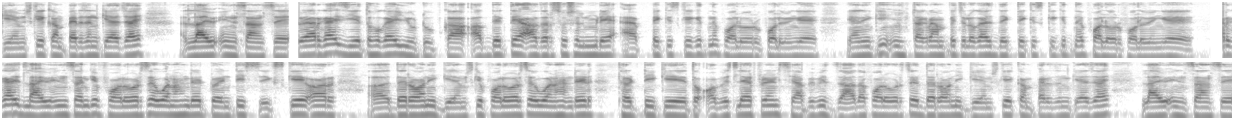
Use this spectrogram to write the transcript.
गेम्स के कंपैरिजन किया जाए लाइव इंसान से। तो यार गाइज़ ये तो हो गया यूट्यूब का। अब देखते हैं अदर सोशल मीडिया ऐप पे किसके कितने फॉलोअर फॉलोइंग है। यानी कि इंस्टाग्राम पे, चलो गाइज़ देखते हैं किसके कितने फॉलोअर फॉलोइंग है। गाइज़ लाइव इंसान के फॉलोअर्स है 126 के और द रॉनी गेम्स के फॉलोअर्स है 130 के। तो ऑब्वियसली फ्रेंड्स यहाँ पे भी ज़्यादा फॉलोअर्स है द रॉनी गेम्स के। कंपैरिजन किया जाए लाइव इंसान से।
